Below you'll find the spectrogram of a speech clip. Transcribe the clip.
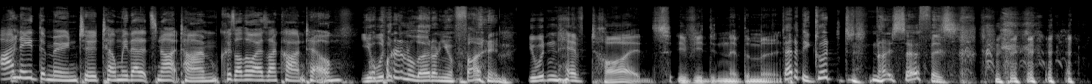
I need the moon to tell me that it's nighttime because otherwise I can't tell. You Or would put an alert on your phone. you wouldn't have tides if you didn't have the moon. That'd be good. No surfers.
